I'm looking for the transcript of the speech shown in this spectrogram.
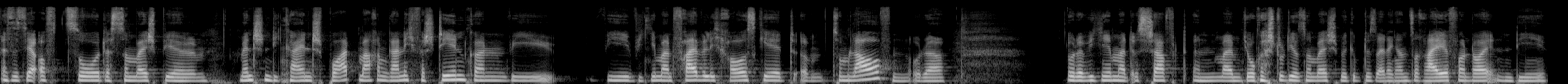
Es ist ja oft so, dass zum Beispiel Menschen, die keinen Sport machen, gar nicht verstehen können, wie, wie, wie jemand freiwillig rausgeht ähm, zum Laufen oder oder wie jemand es schafft. In meinem Yoga-Studio zum Beispiel gibt es eine ganze Reihe von Leuten, die,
